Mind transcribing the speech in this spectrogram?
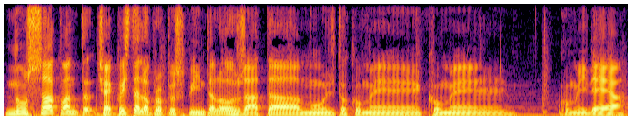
non so quanto cioè questa l'ho proprio spinta l'ho usata molto come, come, come idea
